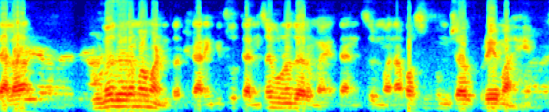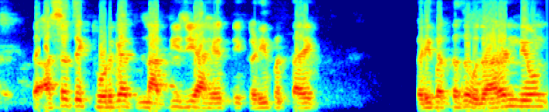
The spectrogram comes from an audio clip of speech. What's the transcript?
त्याला गुणधर्म म्हणतात कारण की तो त्यांचा गुणधर्म आहे त्यांचं मनापासून तुमच्यावर प्रेम आहे. तर असंच एक थोडक्यात नाती जी आहेत ती कढीपत्ता एक कढीपत्ताचं उदाहरण देऊन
